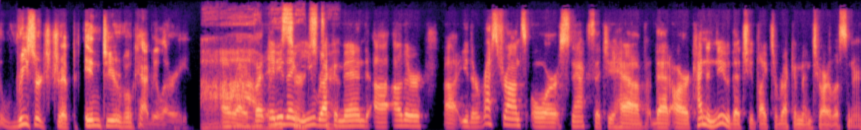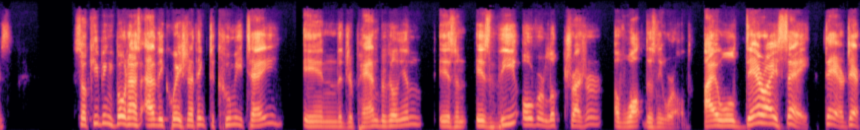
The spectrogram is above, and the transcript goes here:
research trip into your vocabulary. All right. Ah, But anything you trip. recommend, uh, other uh, either restaurants or snacks that you have that are kind of new that you'd like to recommend to our listeners? So keeping Boathouse out of the equation, I think Takumi-Tei in the Japan Pavilion is an is the overlooked treasure of Walt Disney World. I will dare I say, dare, dare.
